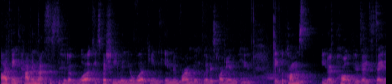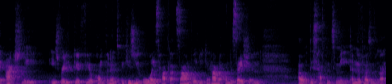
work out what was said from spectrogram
I think having that sisterhood at work, especially when you're working in an environment where there's hardly any of you, it becomes, you know, part of your day to day and it actually is really good for your confidence because you always have that soundboard. You can have that conversation oh, this happened to me. And the person be like,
